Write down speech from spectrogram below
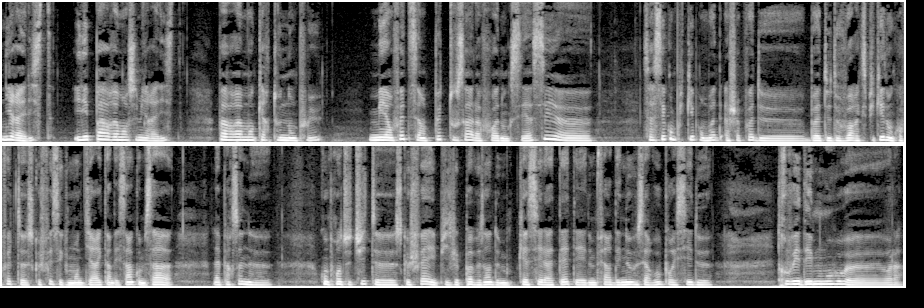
ni réaliste. Il n'est pas vraiment semi-réaliste, pas vraiment cartoon non plus. Mais en fait, c'est un peu de tout ça à la fois. Donc c'est assez, euh, assez compliqué pour moi à chaque fois de, bah, de devoir expliquer. Donc en fait, ce que je fais, c'est que je monte direct un dessin. Comme ça, la personne comprend tout de suite ce que je fais. Et puis, j'ai pas besoin de me casser la tête et de me faire des nœuds au cerveau pour essayer de, trouver des mots euh, voilà,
